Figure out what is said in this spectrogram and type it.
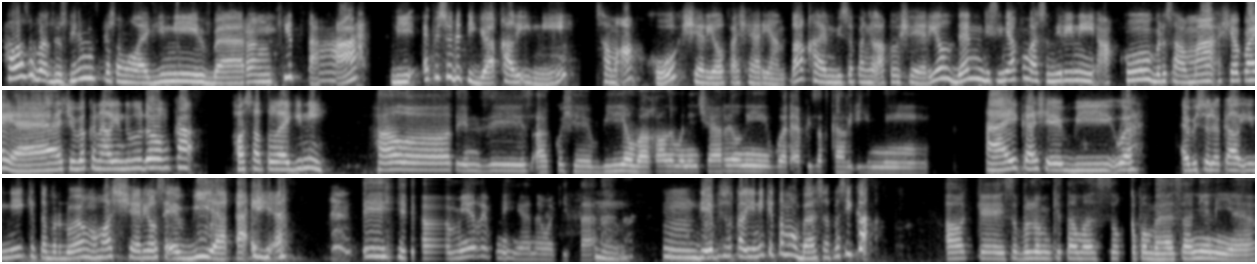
Halo Sobat Dutin, ketemu lagi nih bareng kita di episode 3 kali ini sama aku, Sheryl Fasyarianto. Kalian bisa panggil aku Sheryl dan di sini aku nggak sendiri nih. Aku bersama siapa ya? Coba kenalin dulu dong, Kak. Host satu lagi nih. Halo Tinzis, aku Shebi yang bakal nemenin Sheryl nih buat episode kali ini. Hai Kak Shebi. Wah, episode kali ini kita berdua nge-host Sheryl Shebi ya, Kak ya. Iya, mirip nih ya nama kita. Hmm. Hmm, di episode kali ini kita mau bahas apa sih, Kak? Oke, sebelum kita masuk ke pembahasannya nih ya,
